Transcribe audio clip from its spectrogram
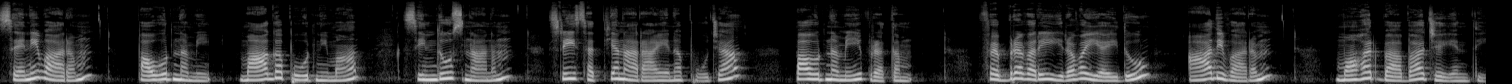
శనివారం పౌర్ణమి మాఘ పూర్ణిమ సింధు స్నానం శ్రీ సత్యనారాయణ పూజ పౌర్ణమి వ్రతం. ఫిబ్రవరి ఇరవై ఐదు ఆదివారం మొహర్ బాబా జయంతి.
